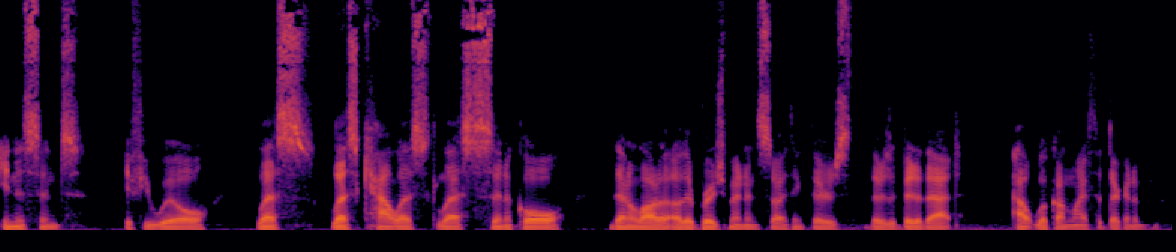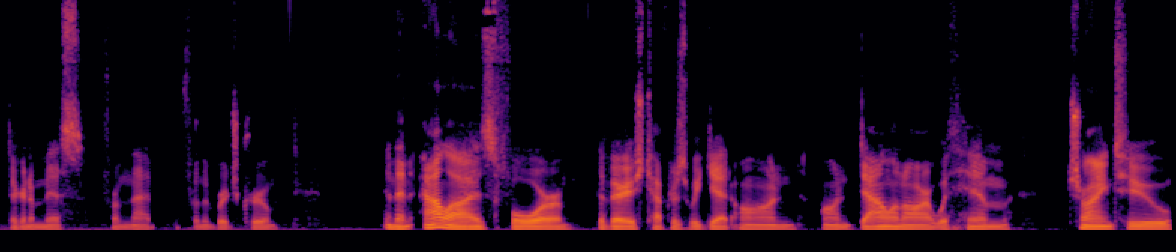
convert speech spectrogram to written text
innocent, if you will, less less callous, less cynical than a lot of other bridgemen, and so I think there's there's a bit of that outlook on life that they're gonna they're gonna miss from that from the bridge crew. And then allies for the various chapters we get on on Dalinar with him trying to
